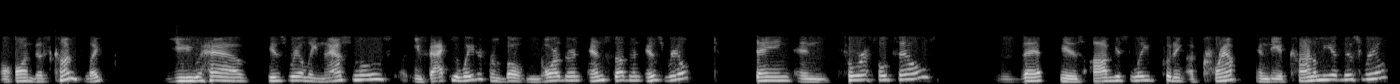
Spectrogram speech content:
on this conflict. You have Israeli nationals evacuated from both northern and southern Israel, staying in tourist hotels. That is obviously putting a cramp in the economy of Israel.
